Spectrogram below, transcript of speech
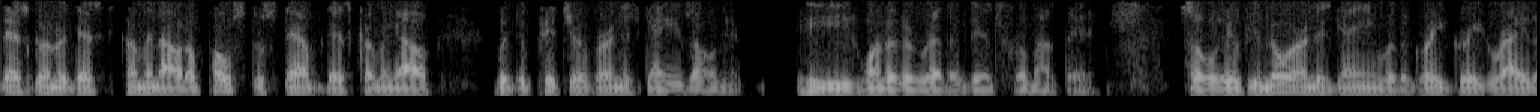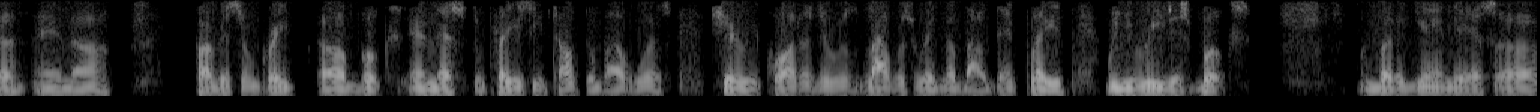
that's gonna that's coming out, a postal stamp that's coming out with the picture of Ernest Gaines on it he's one of the residents from out there. So if you know Ernest Gaines was a great, great writer and uh, published some great uh, books, and that's the place he talked about was Cherie Quarters. There was a lot was written about that place when you read his books. But again, there's uh,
